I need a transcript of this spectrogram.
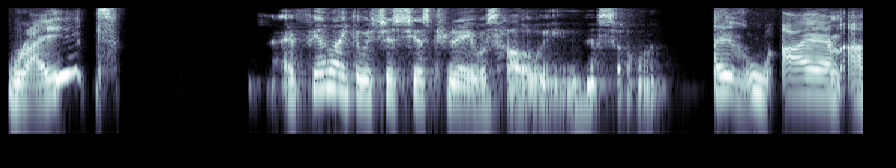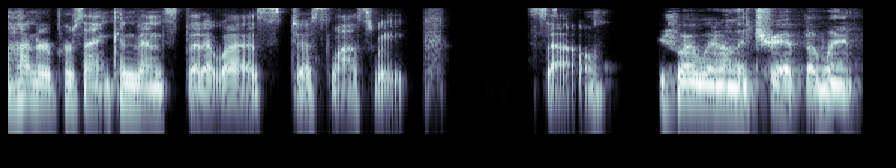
Right? I feel like it was just yesterday. It was Halloween. So I, I am 100% convinced that it was just last week. So before I went on the trip, I went,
